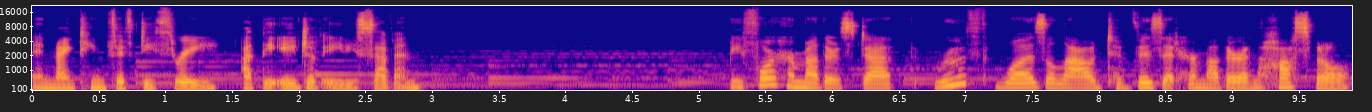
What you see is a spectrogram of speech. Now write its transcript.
in 1953 at the age of 87. Before her mother's death, Ruth was allowed to visit her mother in the hospital,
